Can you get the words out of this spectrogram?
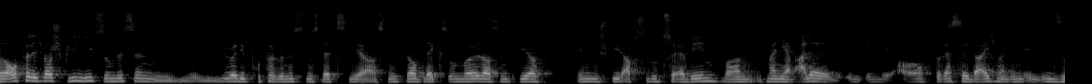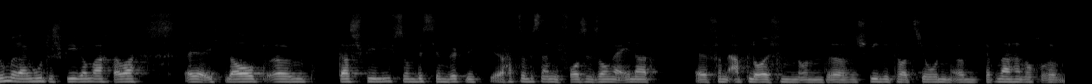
Was auffällig war, Spiel lief so ein bisschen über die Protagonisten des letzten Jahres. Ich glaube, Lex und Mölder sind hier in dem Spiel absolut zu erwähnen. Waren, ich meine, die haben alle, in, in, auch Dressel, Deichmann in, in, Summe ein gutes Spiel gemacht, aber äh, ich glaube, ähm, das Spiel lief so ein bisschen wirklich, äh, hat so ein bisschen an die Vorsaison erinnert äh, von Abläufen und äh, Spielsituationen. Ähm, ich habe nachher noch äh,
